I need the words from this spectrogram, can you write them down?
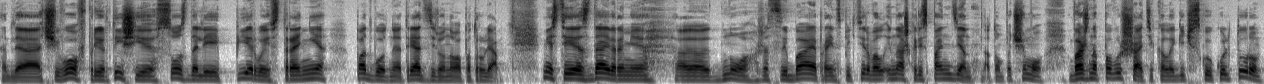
для чего в Прииртышье создали первый в стране подводный отряд «Зеленого патруля». Вместе с дайверами э, дно Жасыбая проинспектировал и наш корреспондент о том, Почему? Важно повышать экологическую культуру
